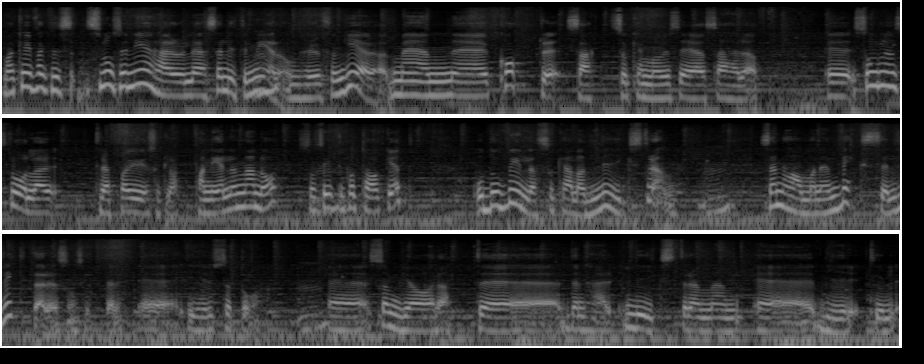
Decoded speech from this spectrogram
Man kan ju faktiskt slå sig ner här och läsa lite mer om hur det fungerar. Men eh, kort sagt så kan man väl säga så här att eh, solens strålar träffar ju såklart panelerna då, som sitter på taket. Och då bildas så kallad likström. Sen har man en växelriktare som sitter eh, i huset då. Eh, som gör att eh, den här likströmmen eh, blir till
